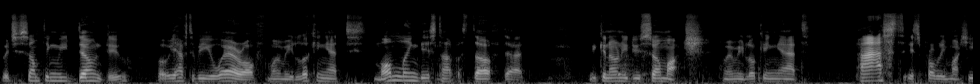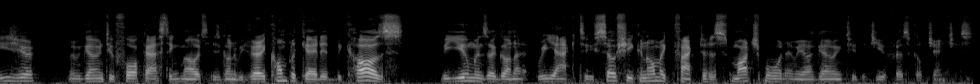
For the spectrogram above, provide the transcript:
which is something we don't do, but we have to be aware of when we're looking at modeling this type of stuff that we can only do so much. When we're looking at past, it's probably much easier. When we go into forecasting mode, it's going to be very complicated because we humans are going to react to socioeconomic factors much more than we are going to the geophysical changes.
